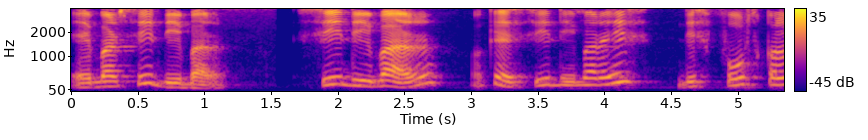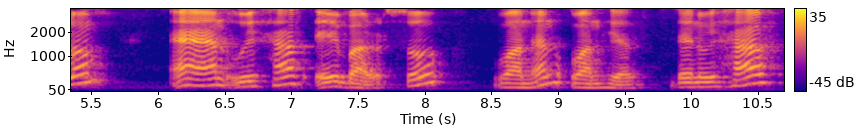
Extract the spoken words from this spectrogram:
A bar C, D bar. C D bar okay c d bar is this fourth column and we have a bar. So 1 and 1 here. Then we have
